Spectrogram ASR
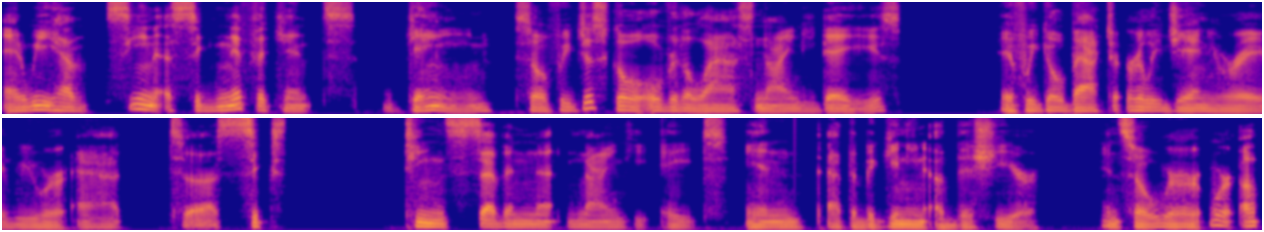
And we have seen a significant gain. So if we just go over the last 90 days, if we go back to early January, we were at uh, 6, 18798 in at the beginning of this year. And so we're we're up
